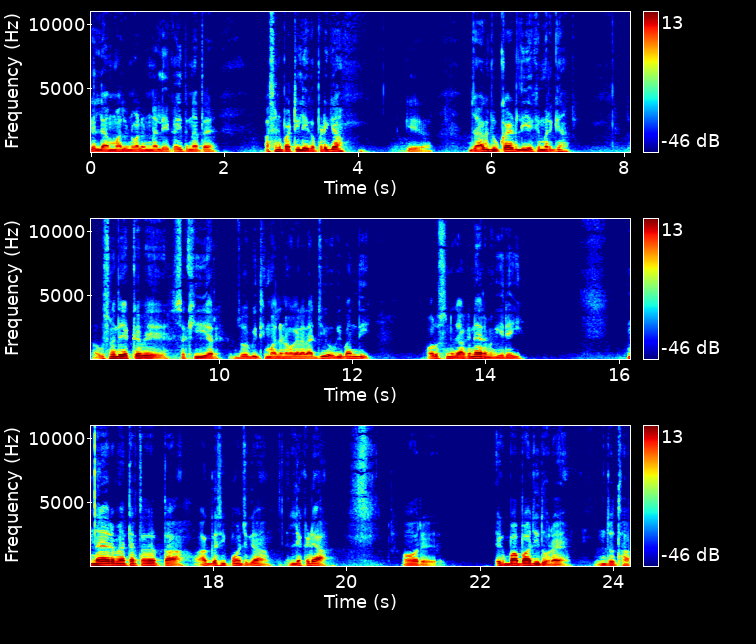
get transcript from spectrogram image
गल्या मालन वालन न लेकर इतना तय असन पट्टी लेकर पड़ गया कि जाग जू काट लिए कि मर गया। उसने देख के वे सखी और जो भी थी मालन वगैरह राज़ी होगी बांदी और उसने जाके नहर में गिरी। नहर में तरता तरता आगे सी पहुँच गया लिकड़िया और एक बाबा जी दो रहे, जो था,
